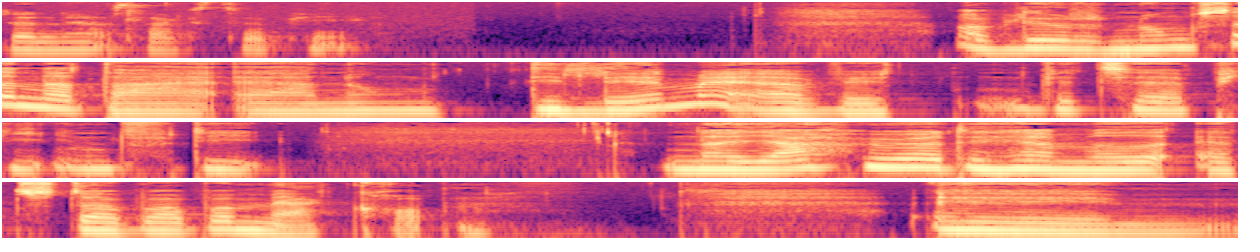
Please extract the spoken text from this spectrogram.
den her slags terapi. Oplever du nogensinde, at der er nogle dilemmaer ved, ved terapien? Fordi når jeg hører det her med at stoppe op og mærke kroppen, øh,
